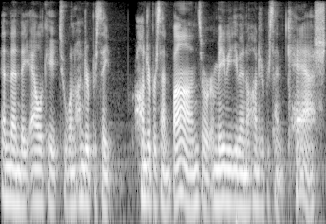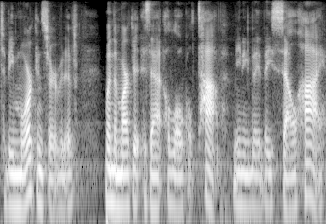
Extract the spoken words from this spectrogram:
And then they allocate to 100% 100% bonds or maybe even 100% cash to be more conservative when the market is at a local top, meaning they, they sell high,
